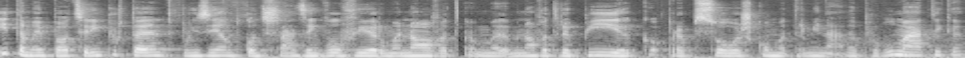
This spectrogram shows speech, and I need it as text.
E também pode ser importante, por exemplo, quando se está a desenvolver uma nova, uma nova terapia para pessoas com uma determinada problemática,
